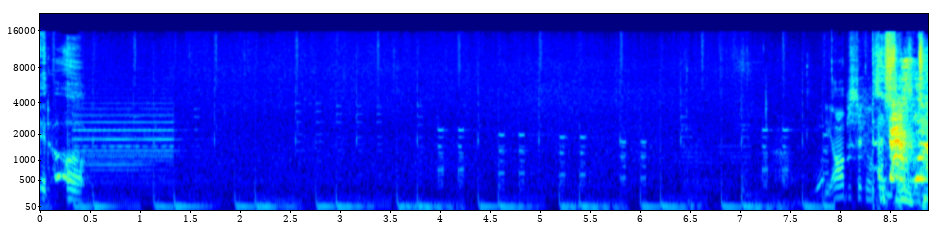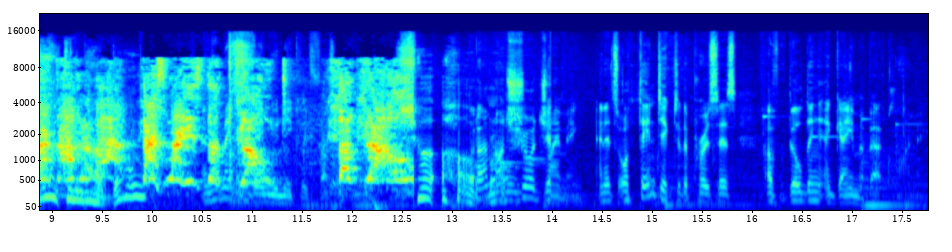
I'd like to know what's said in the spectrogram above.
Get up. Obstacles That's what I'm talking about, bro. That's why he's and that the makes the game GOAT! The GOAT! Shut up, But I'm bro. not sure climbing, and it's authentic to the process of building a game about climbing.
